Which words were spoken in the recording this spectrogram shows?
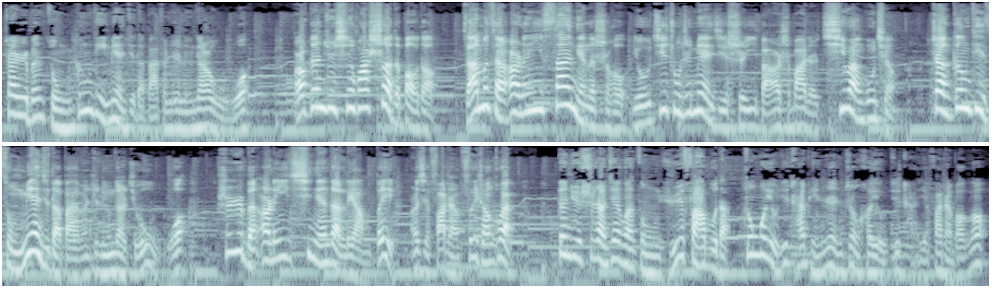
占日本总耕地面积的百分之零点五。而根据新华社的报道，咱们在二零一三年的时候，有机种植面积是一百二十八点七万公顷，占耕地总面积的百分之零点九五，是日本二零一七年的两倍，而且发展非常快。根据市场监管总局发布的《中国有机产品认证和有机产业发展报告》，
